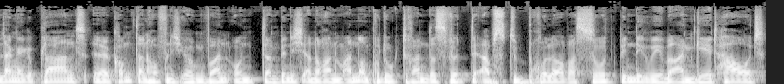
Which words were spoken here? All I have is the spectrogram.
lange geplant, äh, kommt dann hoffentlich irgendwann und dann bin ich ja noch an einem anderen Produkt dran. Das wird der absolute Brüller, was so Bindegewebe angeht, Haut,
